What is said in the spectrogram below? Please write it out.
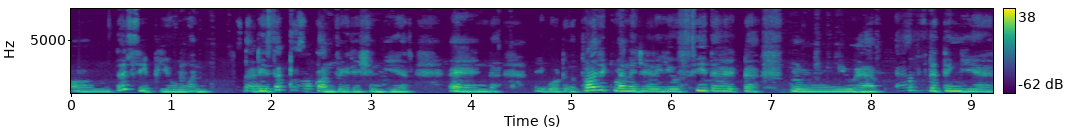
um, the CPU one that is the clock configuration here. And you go to the project manager you see that um, you have everything here.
